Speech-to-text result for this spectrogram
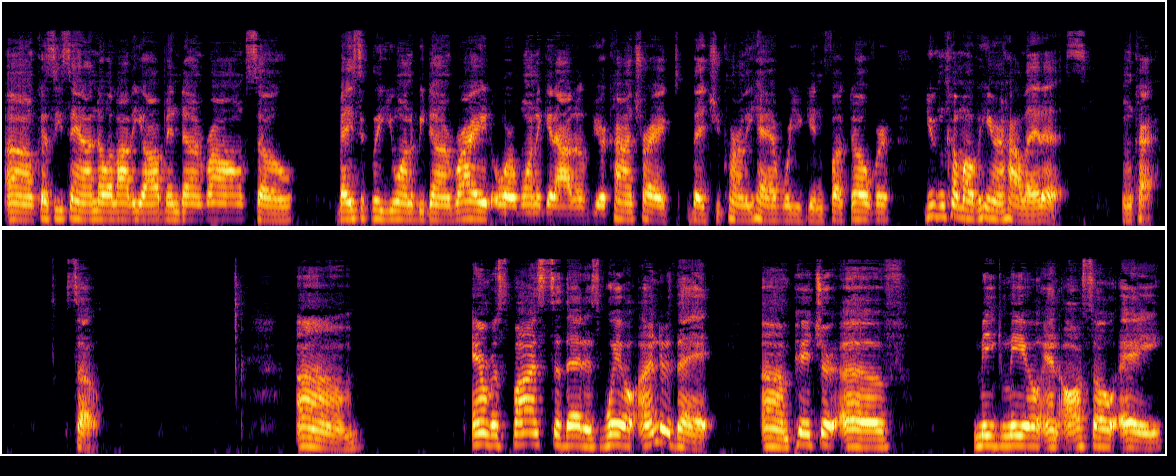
because um, he's saying I know a lot of y'all been done wrong, so basically you want to be done right or want to get out of your contract that you currently have where you're getting fucked over, you can come over here and holler at us. Okay. So, um, in response to that as well, under that um, picture of Meek Mill and also a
